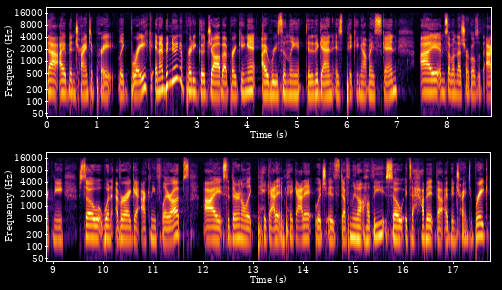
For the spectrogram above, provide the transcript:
that I've been trying to pray, like break, and I've been doing a pretty good job at breaking it. I recently did it again, is picking out my skin. I am someone that struggles with acne. So whenever I get acne flare ups, I sit there and I'll like pick at it and pick at it, which is definitely not healthy. So it's a habit that I've been trying to break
